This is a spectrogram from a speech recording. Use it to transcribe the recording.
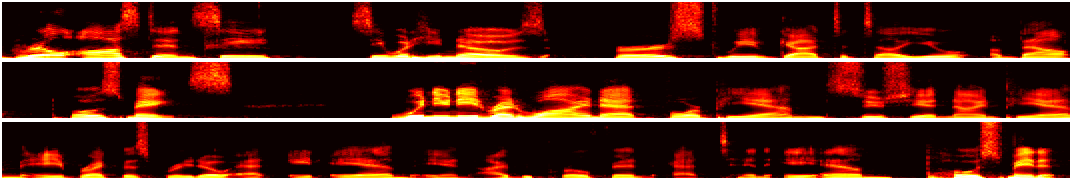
Grill Austin, see see what he knows. First, we've got to tell you about Postmates. When you need red wine at 4 p.m., sushi at 9 p.m., a breakfast burrito at 8 a.m., and ibuprofen at 10 a.m., Postmate it.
